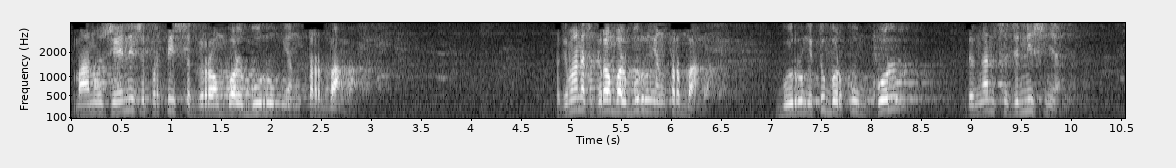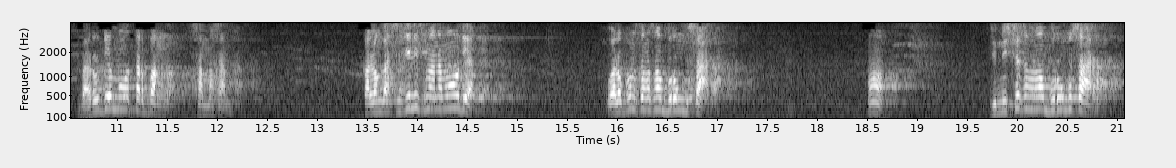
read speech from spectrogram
Manusia ini seperti segerombol burung yang terbang. Bagaimana segerombol burung yang terbang? Burung itu berkumpul dengan sejenisnya. Baru dia mau terbang sama-sama. Kalau nggak sejenis mana mau dia? Walaupun sama-sama burung besar. Oh, jenisnya sama-sama burung besar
